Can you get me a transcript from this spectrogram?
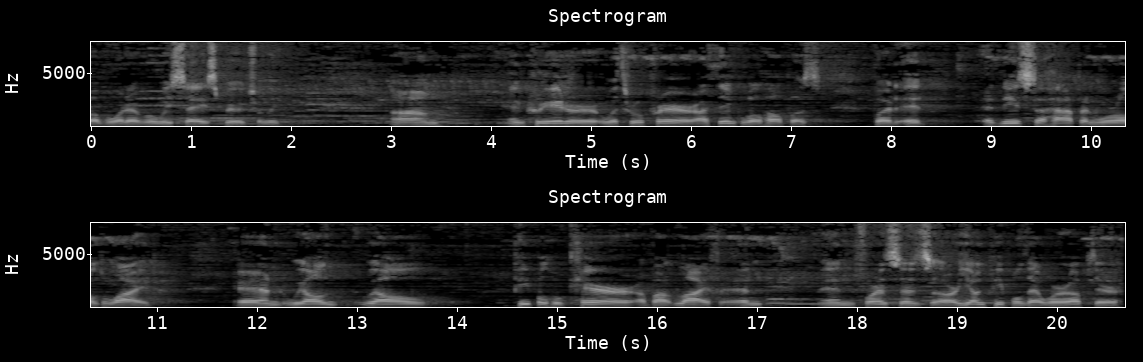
of whatever we say spiritually. Um, and Creator, with through prayer, I think will help us, but it it needs to happen worldwide, and we all we all people who care about life and and for instance, our young people that were up there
